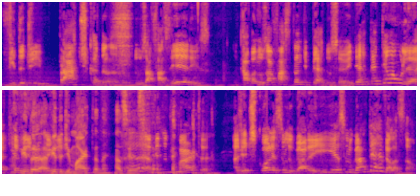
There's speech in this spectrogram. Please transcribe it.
vida de prática da- dos afazeres, acaba nos afastando de perto do Senhor. E de repente tem uma mulher que A é vida, da a vida igreja. de Marta, né? Às vezes. É, a vida de Marta. A gente escolhe esse lugar aí e esse lugar não tem revelação.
